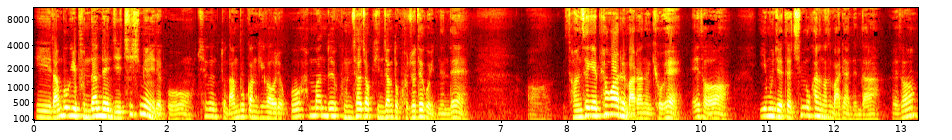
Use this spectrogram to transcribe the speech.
이 남북이 분단된 지 70년이 됐고 최근 또 남북 관계가 어렵고 한반도의 군사적 긴장도 고조되고 있는데 어, 전 세계 평화를 말하는 교회에서 이 문제에 대해 침묵하는 것은 말이 안 된다. 그래서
